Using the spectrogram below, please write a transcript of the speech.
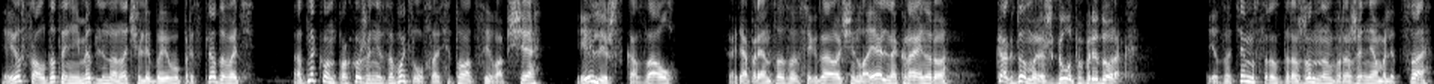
ее солдаты немедленно начали бы его преследовать, однако он, похоже, не заботился о ситуации вообще, и лишь сказал «Хотя принцесса всегда очень лояльна к Райнеру, как думаешь, глупый придурок?» И затем с раздраженным выражением лица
